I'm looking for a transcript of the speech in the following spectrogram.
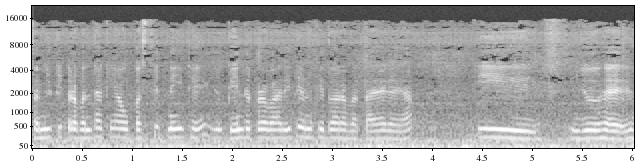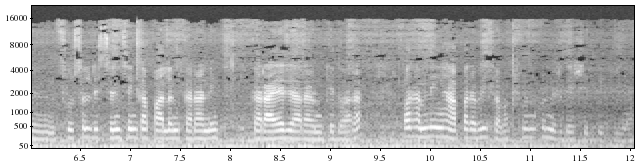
समिति प्रबंधक यहाँ उपस्थित नहीं थे, जो केंद्र प्रभारी थे, उनके द्वारा बताया गया कि जो है, सोशल डिस्टेंसिंग का पालन कराने, कराया जा रहा है उनके द्वारा और हमने यहाँ पर अभी समक्ष उनको निर्देशित भी किया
